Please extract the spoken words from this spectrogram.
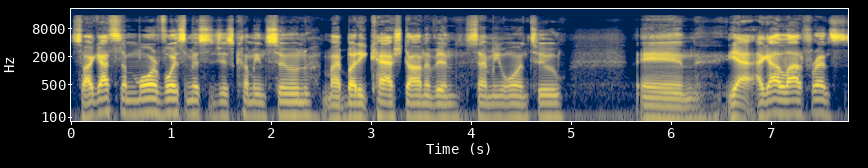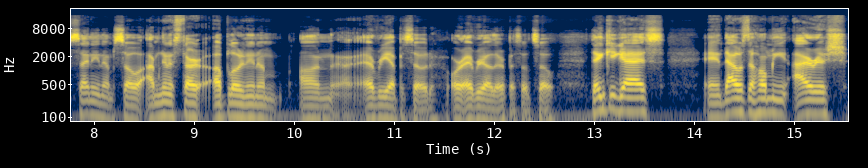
So I got some more voice messages coming soon. My buddy Cash Donovan sent me one too. And yeah, I got a lot of friends sending them. So I'm going to start uploading them on uh, every episode or every other episode. So thank you guys. And that was the homie Irish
